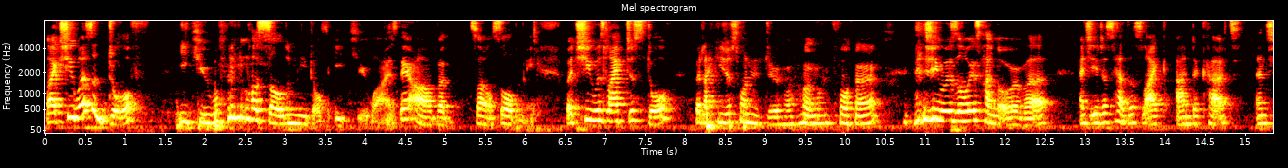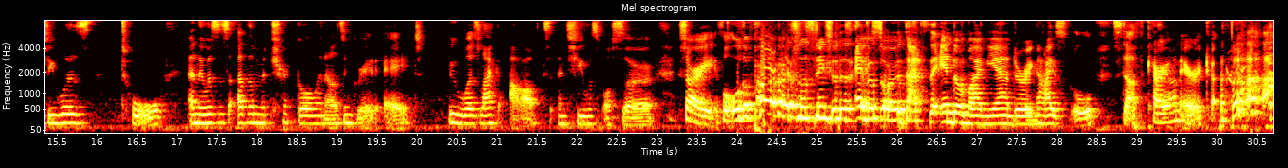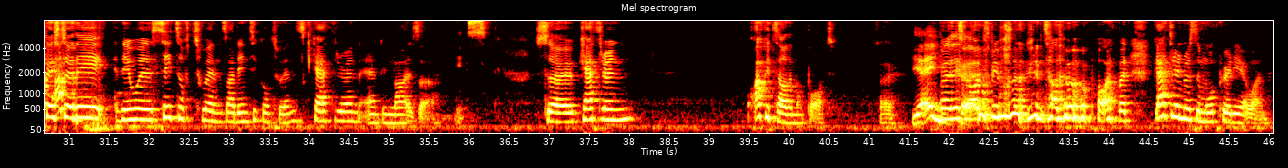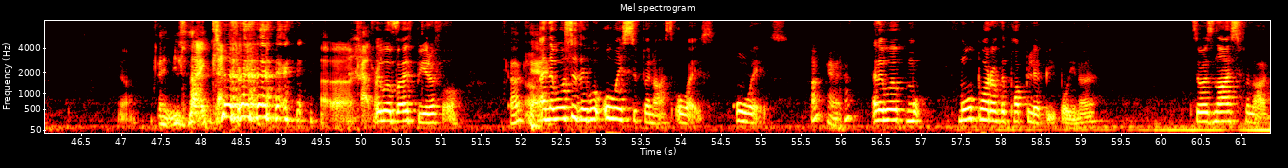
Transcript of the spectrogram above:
Like she wasn't Dorf. EQ women are seldomly Dorf EQ wise. There are, but so seldomly. But she was like just Dorf, but like you just wanted to do her homework for her. And she was always hungover and she just had this like undercut and she was tall and there was this other matric girl when I was in grade eight who was like out and she was also sorry for all the perverts listening to this episode that's the end of my meandering high school stuff carry on Erica okay, so they there were a set of twins, identical twins, Catherine and Eliza. yes So Catherine, I could tell them apart. So yeah you but there's a lot of people that couldn't tell them apart. But Catherine was the more prettier one. Yeah, and you like Catherine uh, they were both beautiful, okay and they were also they were always super nice, always, always, okay and they were more, more part of the popular people, you know. So it was nice for like,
